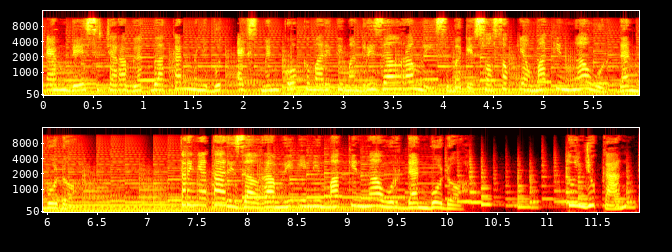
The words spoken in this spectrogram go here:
MD secara belak-belakan menyebut ex-Menko Kemaritiman Rizal Ramli sebagai sosok yang makin ngawur dan bodoh. Ternyata Rizal Ramli ini makin ngawur dan bodoh. Tunjukkan,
